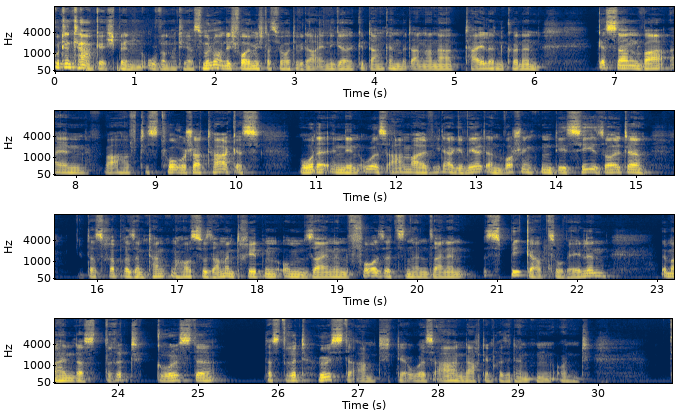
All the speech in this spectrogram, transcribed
Guten Tag, ich bin Uwe Matthias Müller und ich freue mich, dass wir heute wieder einige Gedanken miteinander teilen können. Gestern war ein wahrhaft historischer Tag. Es wurde in den USA mal wieder gewählt. In Washington, DC sollte das Repräsentantenhaus zusammentreten, um seinen Vorsitzenden, seinen Speaker zu wählen. Immerhin das drittgrößte das dritthöchste Amt der USA nach dem Präsidenten und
